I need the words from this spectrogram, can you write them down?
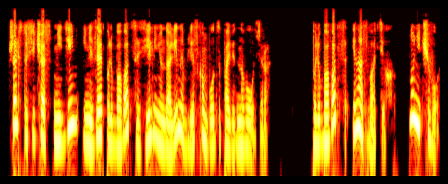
Жаль, что сейчас не день и нельзя полюбоваться зеленью долины блеском вод заповедного озера. Полюбоваться и назвать их. Но ну, ничего,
